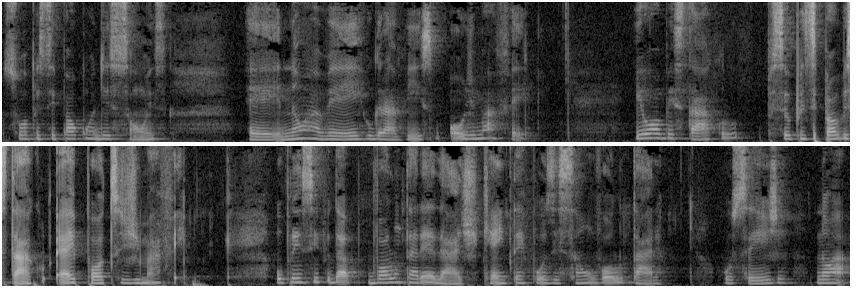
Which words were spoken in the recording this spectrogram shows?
sua principal condições é, não haver erro gravíssimo ou de má fé. E o obstáculo, seu principal obstáculo é a hipótese de má fé. O princípio da voluntariedade, que é a interposição voluntária, ou seja, não há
